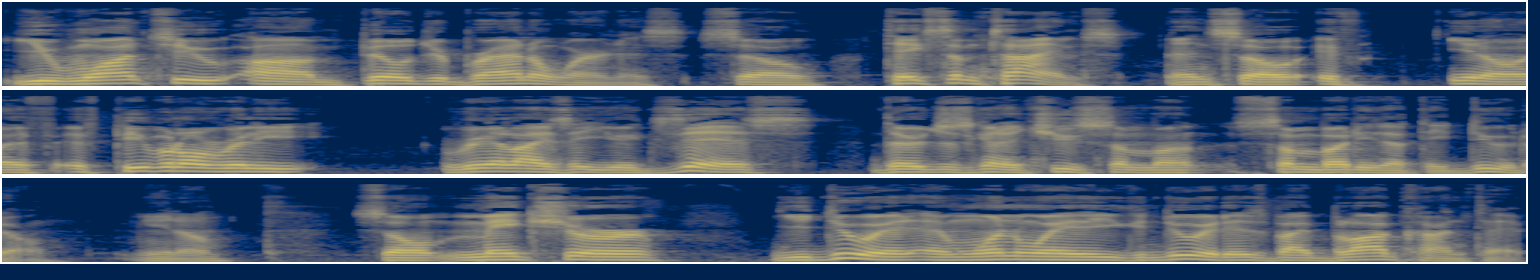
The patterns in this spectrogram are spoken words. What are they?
you want to um, build your brand awareness. So take some times. And so if, you know, if, if people don't really realize that you exist, they're just going to choose some somebody that they do, though, you know. So make sure you do it. And one way that you can do it is by blog content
